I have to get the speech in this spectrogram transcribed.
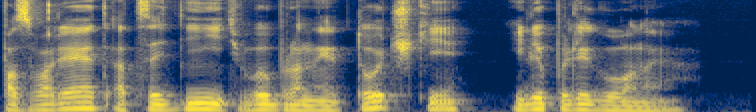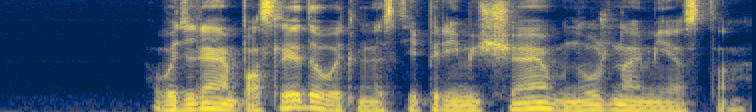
позволяет отсоединить выбранные точки или полигоны. Выделяем последовательность и перемещаем в нужное место.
